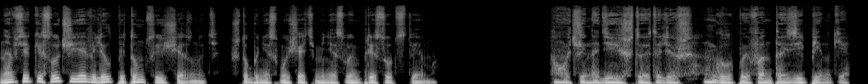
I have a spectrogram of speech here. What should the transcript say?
На всякий случай я велел питомцу исчезнуть, чтобы не смущать меня своим присутствием. Очень надеюсь, что это лишь глупые фантазии Пинки.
